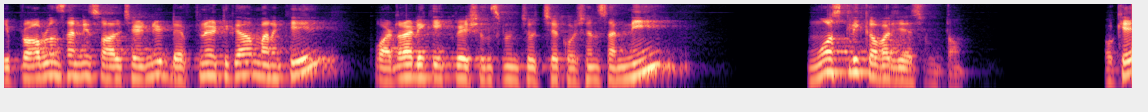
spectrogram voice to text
ఈ ప్రాబ్లమ్స్ అన్నీ సాల్వ్ చేయండి. డెఫినెట్గా మనకి క్వాడ్రాటిక్ ఈక్వేషన్స్ నుంచి వచ్చే క్వశ్చన్స్ అన్నీ మోస్ట్లీ కవర్ చేసి ఉంటాం. ఓకే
